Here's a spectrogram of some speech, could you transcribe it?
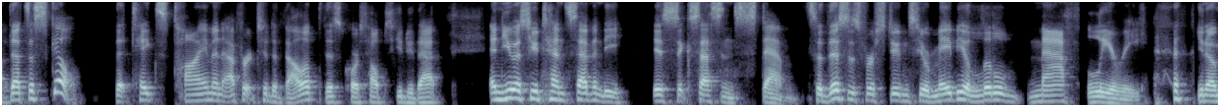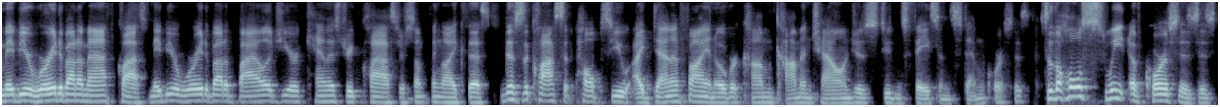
that's a skill that takes time and effort to develop. This course helps you do that. And USU 1070 is success in STEM. So this is for students who are maybe a little math leery. you know, maybe you're worried about a math class, maybe you're worried about a biology or chemistry class or something like this. This is a class that helps you identify and overcome common challenges students face in STEM courses. So the whole suite of courses is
